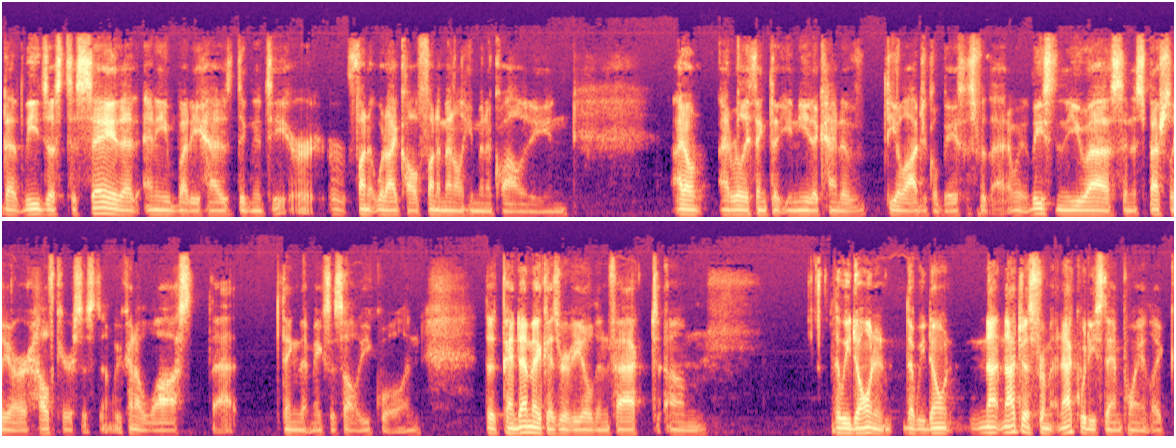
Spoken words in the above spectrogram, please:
that leads us to say that anybody has dignity or or fun what I call fundamental human equality and I don't I really think that you need a kind of theological basis for that. And at least in the US and especially our healthcare system, we've kind of lost that thing that makes us all equal. And the pandemic has revealed in fact um that we don't that we don't not not just from an equity standpoint like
